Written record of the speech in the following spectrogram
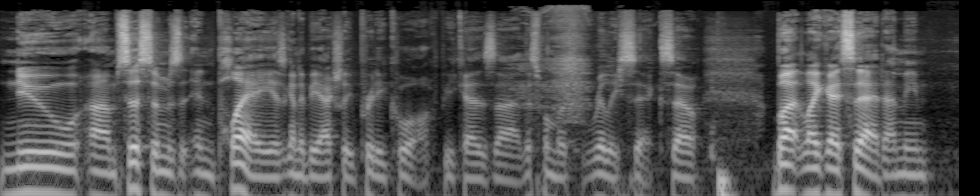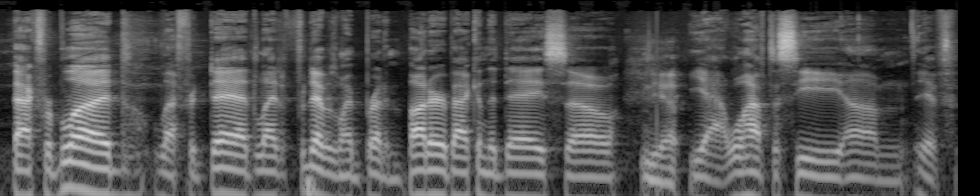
new um, systems in play is going to be actually pretty cool because uh, this one looks really sick. So, but like I said, I mean, Back 4 Blood, Left 4 Dead. Left 4 Dead was my bread and butter back in the day. So, Yep. yeah, we'll have to see um, if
